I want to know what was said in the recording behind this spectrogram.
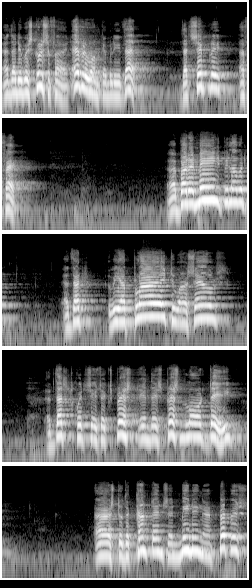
and that he was crucified. Everyone can believe that. That's simply a fact. Uh, but it means, beloved, uh, that we apply to ourselves uh, that which is expressed in this present Lord's Day as to the contents and meaning and purpose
